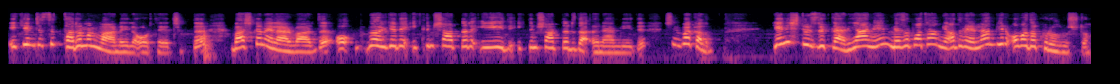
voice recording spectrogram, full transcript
İkincisi tarımın varlığıyla ortaya çıktı. Başka neler vardı? O bölgede iklim şartları iyiydi. İklim şartları da önemliydi. Şimdi bakalım. Geniş düzlükler yani Mezopotamya adı verilen bir ovada kurulmuştu.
